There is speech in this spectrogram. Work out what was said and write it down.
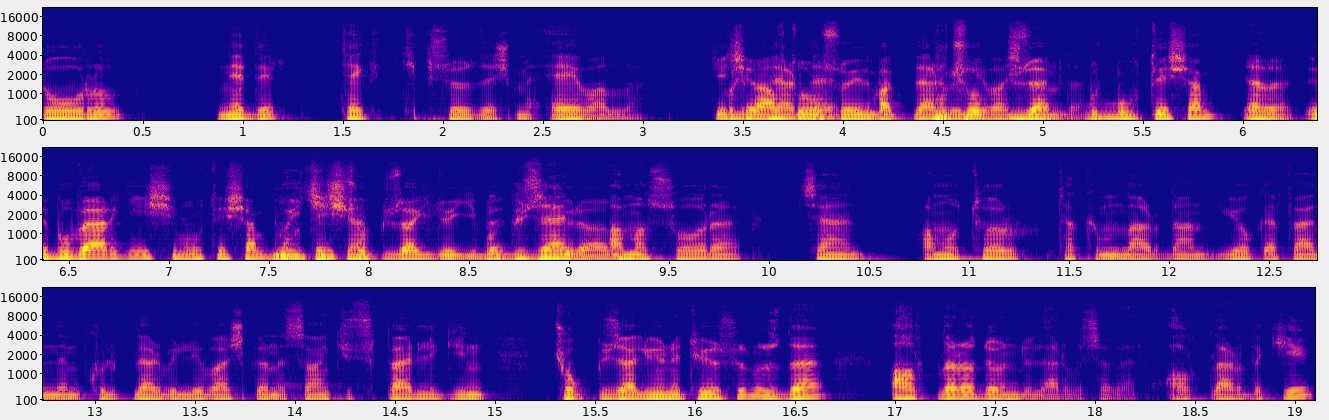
doğru nedir? Tek tip sözleşme. Eyvallah. Geçen hafta onu söyledim. Bak bu çok güzel. Bu muhteşem. Evet. E, bu vergi işi muhteşem. Bu iki iş Muhteşem. çok güzel gidiyor gibi. Bu güzel Buyur abi. ama sonra sen amatör takımlardan yok efendim kulüpler birliği başkanı sanki Süper Lig'in çok güzel yönetiyorsunuz da altlara döndüler bu sefer. Altlardaki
